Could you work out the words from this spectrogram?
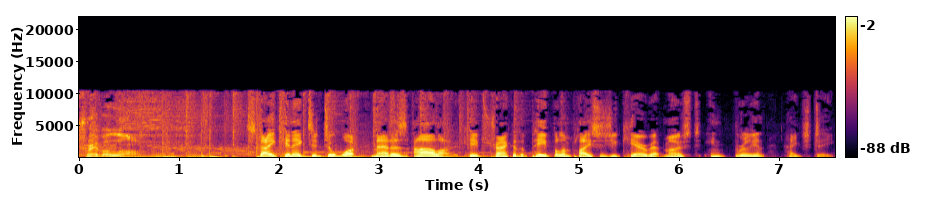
Trevor Long. Stay connected to what matters. Arlo keeps track of the people and places you care about most in brilliant HD.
